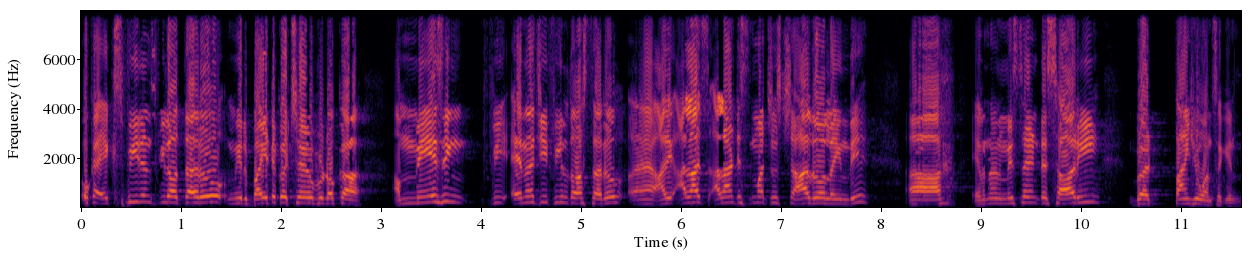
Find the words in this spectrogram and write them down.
ఒక ఎక్స్పీరియన్స్ ఫీల్ అవుతారు. మీరు బయటకు వచ్చేటప్పుడు ఒక అమేజింగ్ ఫీ ఎనర్జీ ఫీల్తో వస్తారు. అది అలా అలాంటి సినిమా చూసి చాలా రోజులు అయింది ఎవరైనా మిస్ అయింటే sorry but thank you once again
